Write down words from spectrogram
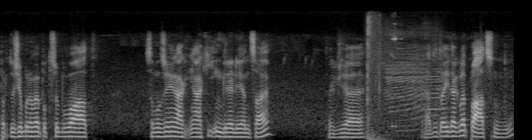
protože budeme potřebovat samozřejmě nějaký ingredience, takže já to tady takhle plácnu.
